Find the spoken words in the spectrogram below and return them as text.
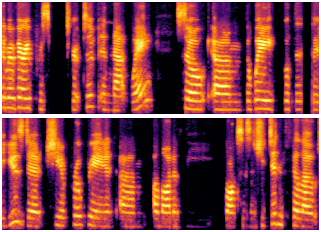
They were very prescriptive in that way. So um, the way they used it, she appropriated um, a lot of the boxes and she didn't fill out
